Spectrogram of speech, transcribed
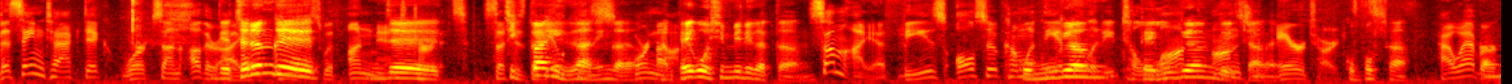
The same tactic works on other 근데 저런 게 IFVs with unmanned 이제 turrets, such as the 직방이 그거 Vilkas 아닌가요? or 한 not. 150mm 같던 Some IFVs also come with the 고무경, ability to lock 대구경도 onto 있잖아요. air targets. 고폭탄. However,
